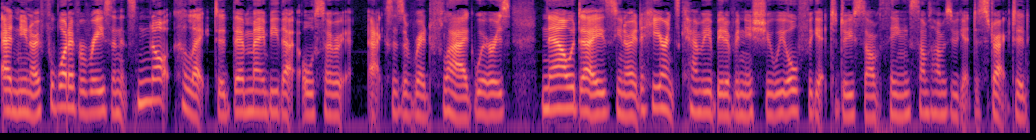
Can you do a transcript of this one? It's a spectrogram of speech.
and you know for whatever reason it's not collected then maybe that also acts as a red flag. Whereas nowadays you know adherence can be a bit of an issue. We all forget to do something. Sometimes we get distracted.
